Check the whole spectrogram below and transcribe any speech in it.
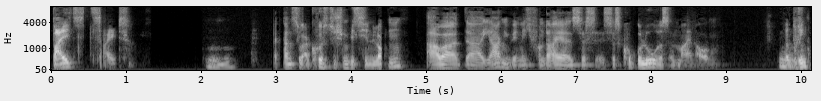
Balzzeit. Mhm. Da kannst du akustisch ein bisschen locken, aber da jagen wir nicht. Von daher ist es, ist es Kokolores in meinen Augen. Mhm. Bringt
